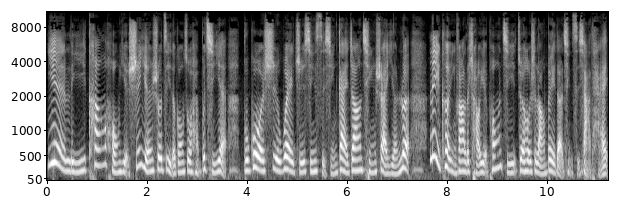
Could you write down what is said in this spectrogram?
叶黎康弘也失言说自己的工作很不起眼，不过是为执行死刑盖章，轻率言论，立刻引发了朝野抨击，最后是狼狈的请辞下台。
